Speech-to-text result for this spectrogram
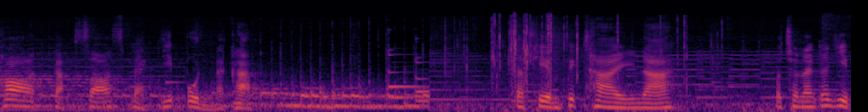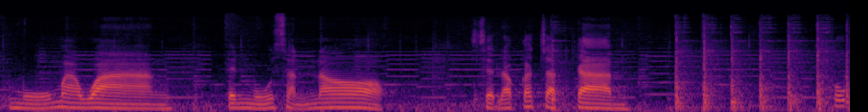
ทอดกับซอสแบบญี่ปุ่นนะครับกระเทียมพริกไทยนะ เพราะฉะนั้นก็หยิบหมูมาวาง เป็นหมูสันนอก เสร็จแล้วก็จัดการคลุก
